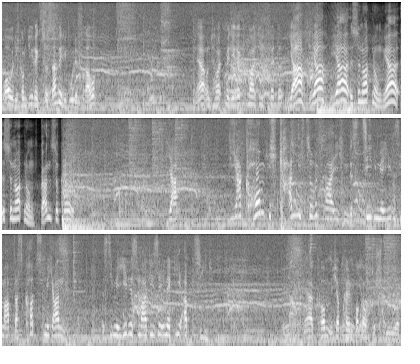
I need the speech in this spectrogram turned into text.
Wow, die kommt direkt zur Sache, die gute Frau. Ja, und halt mir direkt mal die fette... Ja, ja, ja, ist in Ordnung. Ja, ist in Ordnung. Ganz okay. Ja. Ja, komm, ich kann nicht zurückweichen. Das zieht die mir jedes Mal ab. Das kotzt mich an. Dass die mir jedes Mal diese Energie abzieht. Ja, komm, ich habe keinen Bock auf das Spiel jetzt.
